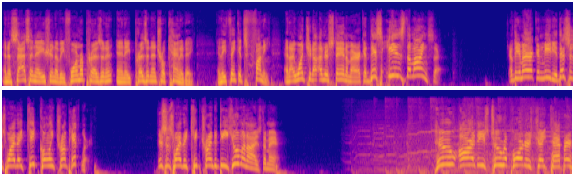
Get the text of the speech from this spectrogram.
an assassination of a former president and a presidential candidate. And they think it's funny. And I want you to understand, America, this is the mindset of the American media. This is why they keep calling Trump Hitler. This is why they keep trying to dehumanize the man. Who are these two reporters, Jake Tapper?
